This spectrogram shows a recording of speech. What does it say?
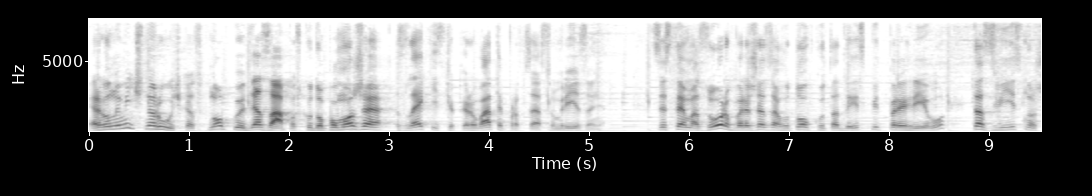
Ергономічна ручка з кнопкою для запуску допоможе з легкістю керувати процесом різання. Система зору береже заготовку та диск від перегріву та, звісно ж,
